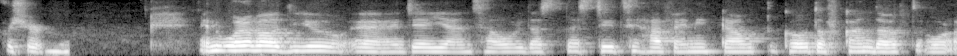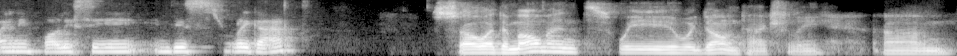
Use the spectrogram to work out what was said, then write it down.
for sure. And what about you uh, Jay and Saul? Does does Jitsi have any code of conduct or any policy in this regard? So at the moment we we don't actually um,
